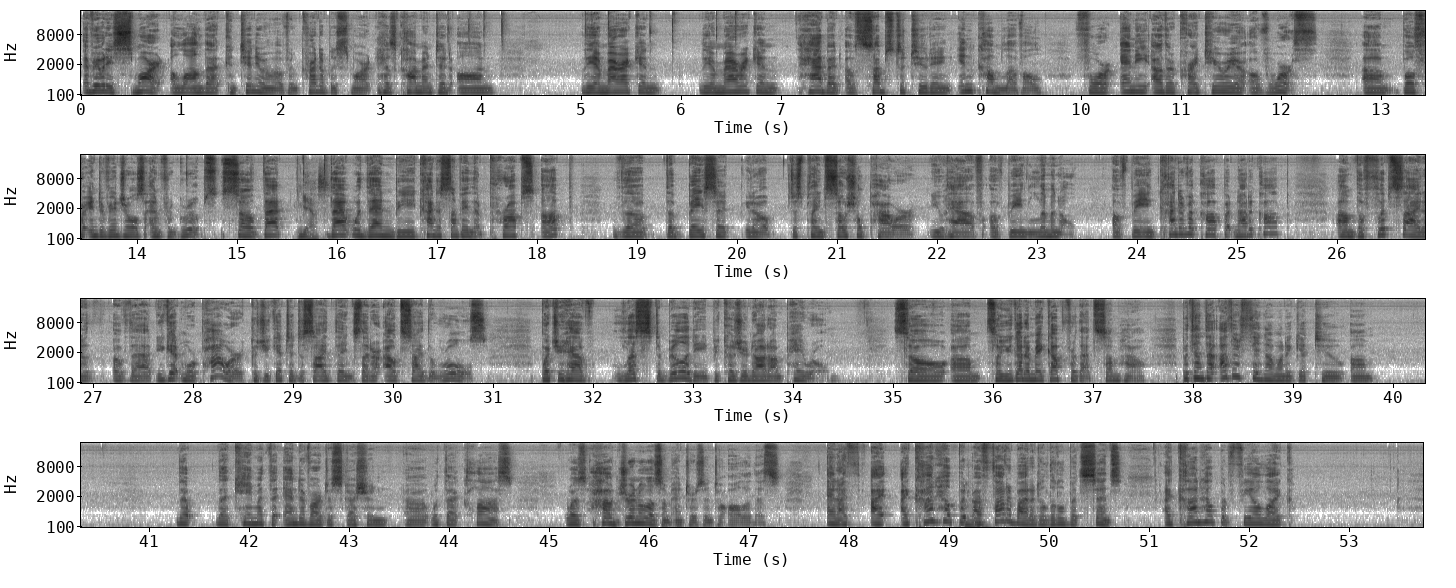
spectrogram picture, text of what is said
Everybody smart along that continuum of incredibly smart has commented on the American the American habit of substituting income level for any other criteria of worth, um, both for individuals and for groups. So that Yes. that would then be kind of something that props up the the basic, you know, just plain social power you have of being liminal, of being kind of a cop but not a cop. Um, the flip side of, of that, you get more power because you get to decide things that are outside the rules, but you have less stability because you're not on payroll. So, um, so you got to make up for that somehow. But then the other thing I want to get to um, that that came at the end of our discussion uh, with that class was how journalism enters into all of this, and I I, I can't help but I've thought about it a little bit since. I can't help but feel like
